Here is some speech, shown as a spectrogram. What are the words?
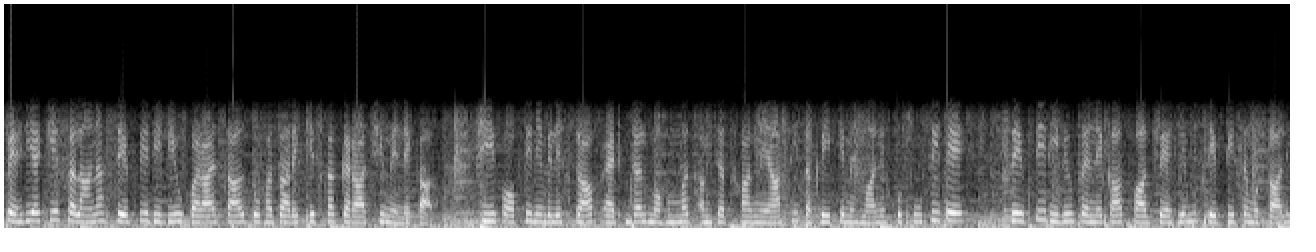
बहरिया के सालाना सेफ्टी रिव्यू बरए साल 2021 का कराची में निकाल। Chief of the naval staff admiral Mohammad Amjad Khan Niazi तकरीब के मेहमान खसूसी थे। सेफ्टी रिव्यू का इनका पाक बहरिया में सेफ्टी से मुतल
